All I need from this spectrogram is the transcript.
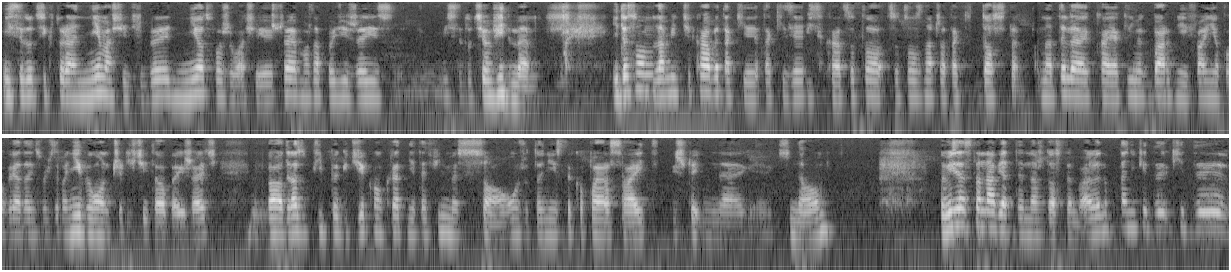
Instytucji, która nie ma siedziby, nie otworzyła się jeszcze, można powiedzieć, że jest instytucją widmem. I to są dla mnie ciekawe takie, takie zjawiska, co to, co to oznacza taki dostęp. Na tyle Kaja Klimek barwnie i fajnie opowiada, więc że nie wyłączyliście to obejrzeć. A od razu tipy, gdzie konkretnie te filmy są, że to nie jest tylko Parasite, jeszcze inne kino. No i zastanawia ten nasz dostęp, ale no pytanie, kiedy, kiedy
